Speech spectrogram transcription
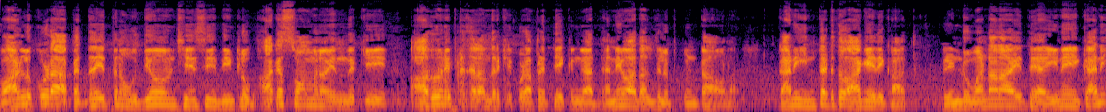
వాళ్ళు కూడా పెద్ద ఎత్తున ఉద్యమం చేసి దీంట్లో భాగస్వాములైనందుకు ఆదోని ప్రజలందరికీ కూడా ప్రత్యేకంగా ధన్యవాదాలు తెలుపుకుంటా ఉన్నా. కానీ ఇంతటితో ఆగేది కాదు. రెండు మండలాలు అయితే అయినాయి కానీ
